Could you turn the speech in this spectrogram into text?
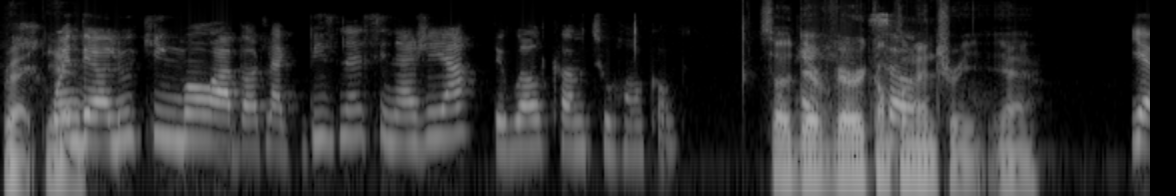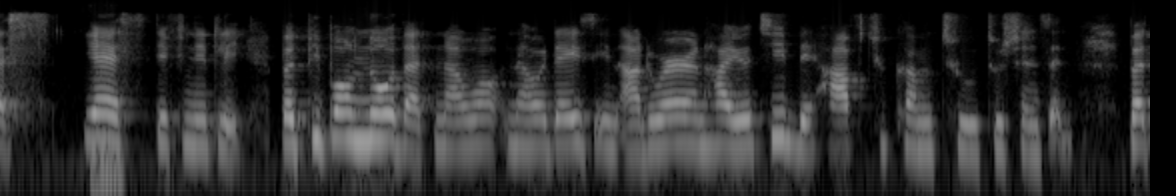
Right. Yeah. When they are looking more about like business in Asia, they will come to Hong Kong. So they're very complementary. So, yeah. Yes. Yes, definitely. But people know that now nowadays in hardware and IoT, they have to come to to Shenzhen. But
